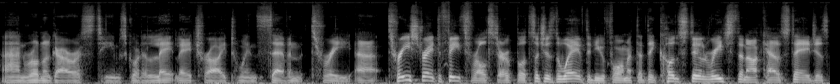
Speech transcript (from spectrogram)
and Ron O'Gara's team scored a late, late try to win 7 3. Uh, three straight defeats for Ulster, but such is the way of the new format that they could still reach the knockout stages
